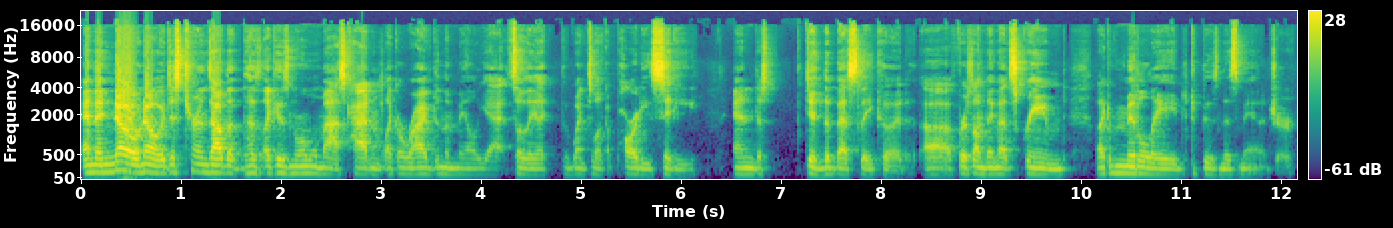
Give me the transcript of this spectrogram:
and then no, no, it just turns out that his, like his normal mask hadn't like arrived in the mail yet. So they like went to like a party city and just did the best they could uh, for something that screamed like middle aged business manager.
